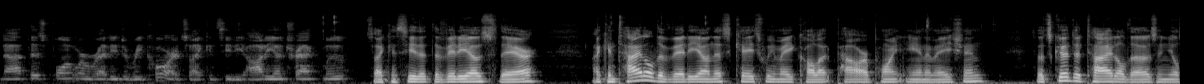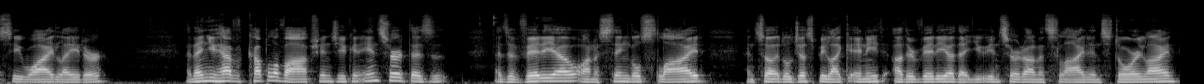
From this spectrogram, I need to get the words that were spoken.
Now at this point we're ready to record so I can see the audio track move. So I can see that the video's there. I can title the video. In this case we may call it PowerPoint animation. So it's good to title those and you'll see why later. And then you have a couple of options. You can insert this as a video on a single slide and so it'll just be like any other video that you insert on a slide in Storyline.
